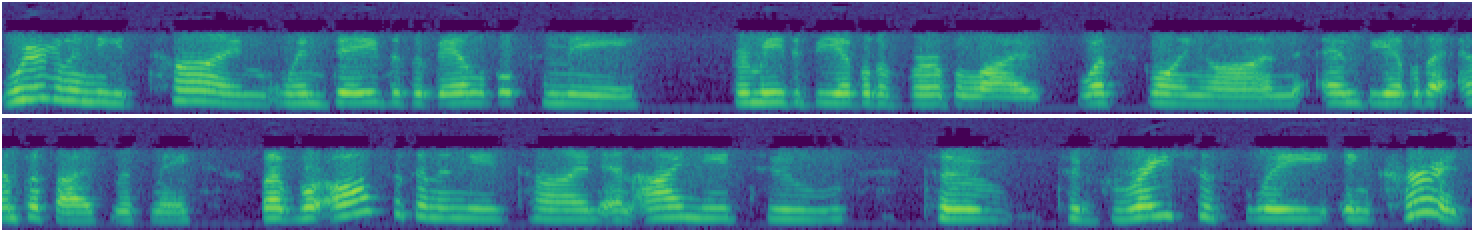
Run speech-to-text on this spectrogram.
We're going to need time when Dave is available to me for me to be able to verbalize what's going on and be able to empathize with me. But we're also going to need time, and I need to to to graciously encourage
